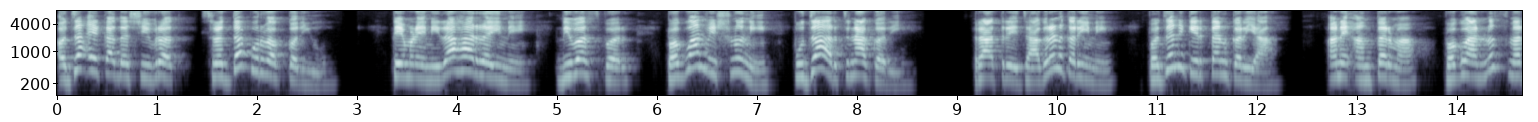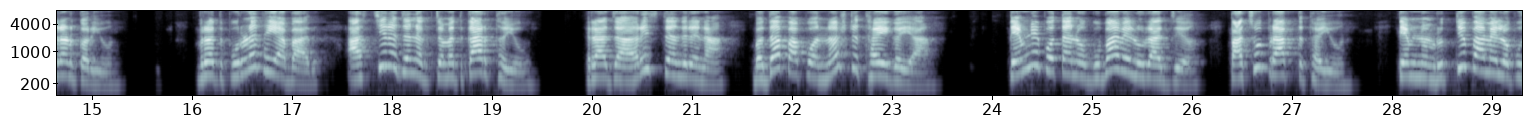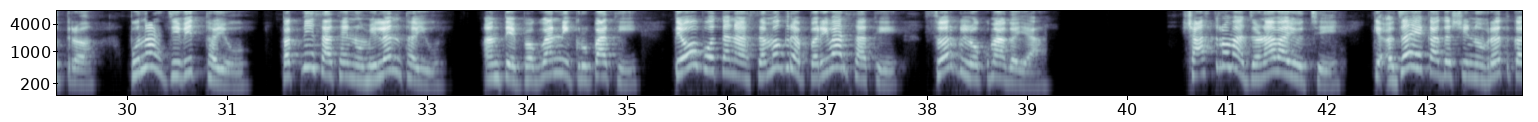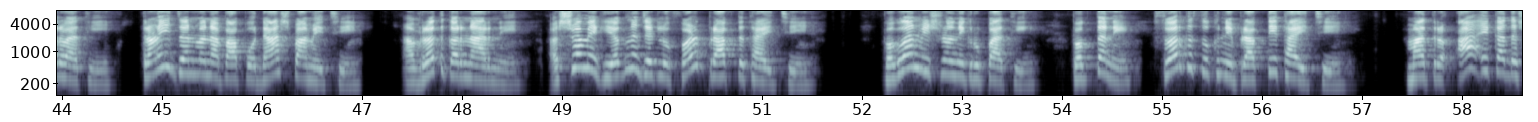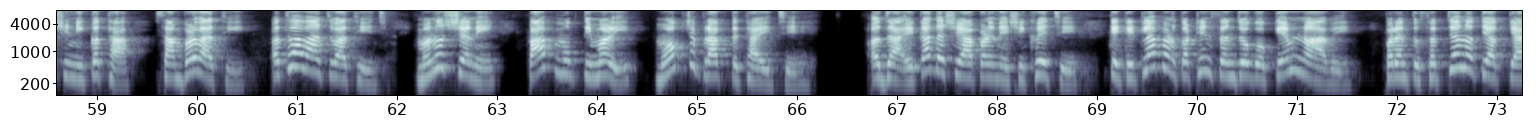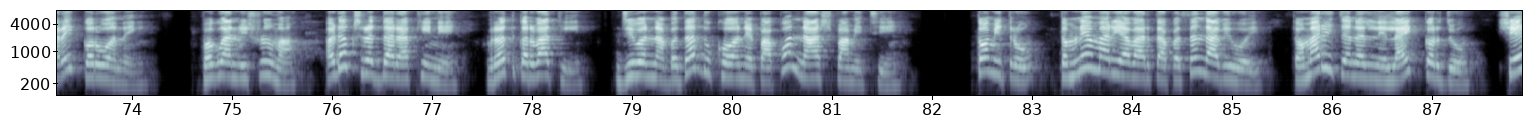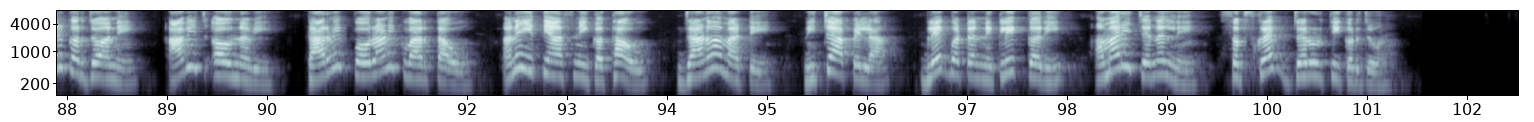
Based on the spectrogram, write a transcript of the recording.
અજા એકાદશી વ્રત શ્રદ્ધાપૂર્વક કર્યું. તેમણે નિરાહાર રહીને દિવસભર ભગવાન વિષ્ણુની પૂજા અર્ચના કરી. રાત્રે જાગરણ કરીને ભજન કીર્તન કર્યા. અને અંતરમાં ભગવાનનું સ્મરણ કર્યું. વ્રત પૂર્ણ થયા બાદ આશ્ચર્યજનક ચમત્કાર થયો. રાજા હરિશ્ચંદ્રના બધા પાપો નષ્ટ થઈ ગયા. તેમને પોતાનું ગુમાવેલું રાજ્ય પાછું પ્રાપ્ત થયું. તેમનો મૃત્યુ પામેલો પુત્ર પુનઃજીવિત થયો. પત્ની સાથેનું મિલન થયું. અંતે ભગવાનની કૃપાથી તેઓ પોતાના સમગ્ર પરિવાર સાથે સ્વર્ગ લોકમાં ગયા. શાસ્ત્રોમાં જણાવાયું છે કે અજા એકાદશીનું વ્રત કરવાથી ત્રણેય જન્મના પાપો નાશ પામે છે. આ વ્રત કરનારને અશ્વમેઘ યજ્ઞ જેટલું ફળ પ્રાપ્ત થાય છે. ભગવાન વિષ્ણુની કૃપાથી ભક્તને સ્વર્ગ સુખની પ્રાપ્તિ થાય છે. માત્ર આ એકાદશીની કથા સાંભળવાથી અથવા વાંચવાથી જ મનુષ્યને પાપ મુક્તિ મળી મોક્ષ પ્રાપ્ત થાય છે. અજા એકાદશી આપણને શીખવે છે કે કેટલા પણ કઠિન સંજોગો કેમ ન આવે પરંતુ સત્યનો ત્યાગ ક્યારેય કરવો નહીં. ભગવાન વિષ્ણુમાં અડગ શ્રદ્ધા રાખીને વ્રત કરવાથી જીવનના બધા દુઃખો અને પાપો નાશ પામે છે. તો મિત્રો, તમને અમારી આ વાર્તા પસંદ આવી હોય તો અમારી ચેનલને લાઈક કરજો, શેર કરજો અને આવી જ અવનવી ધાર્મિક પૌરાણિક વાર્તાઓ અને ઇતિહાસની કથાઓ જાણવા માટે નીચે આપેલા બ્લેક બટનને ક્લિક કરી અમારી ચેનલને સબસ્ક્રાઈબ જરૂરથી કરજો.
